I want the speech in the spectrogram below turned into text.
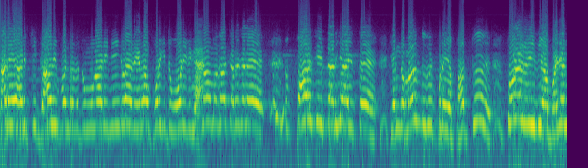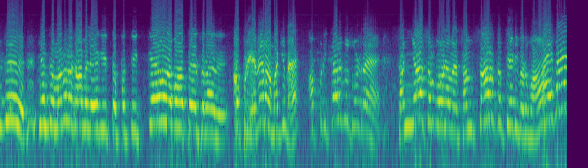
கடையை அடிச்சு காலி பண்றதுக்கு முன்னாடி நீங்களா அதையெல்லாம் போய்கிட்டு ஓடிடுங்க. மகா ஜனங்களே இந்த அநியாயத்தை எங்க மருந்து விற்பனைய பார்த்து தொழில் ரீதியா பயந்து எங்க மதனகாம லேகியத்தை பத்தி கேவலமா பேசுறாரு. அப்படி எதனா மகிமை? அப்படி கேளுங்க சொல்றேன். சந்நியாசம் போனவன் சம்சாரத்தை தேடி வருவான். வயசான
